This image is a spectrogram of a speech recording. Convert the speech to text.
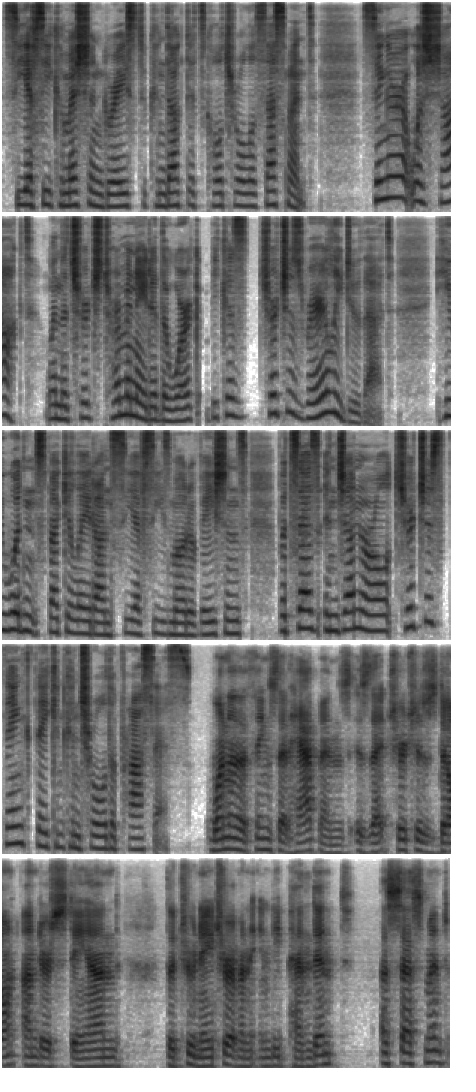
CFC commissioned GRACE to conduct its cultural assessment. Singer was shocked when the church terminated the work because churches rarely do that. He wouldn't speculate on CFC's motivations, but says in general, churches think they can control the process. One of the things that happens is that churches don't understand the true nature of an independent assessment.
